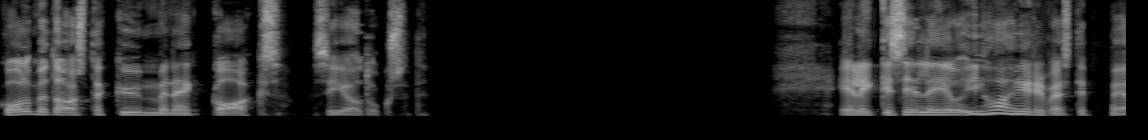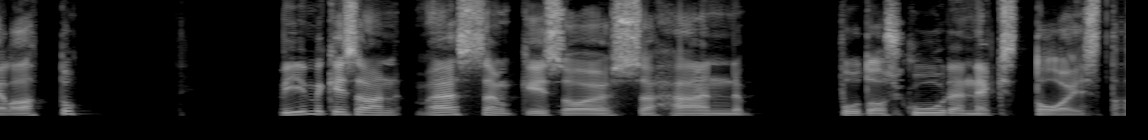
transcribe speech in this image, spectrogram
13, 10, 2 sijoitukset. Eli siellä ei ole ihan hirveästi pelattu. Viime kisan SM-kisoissa hän putosi 16.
